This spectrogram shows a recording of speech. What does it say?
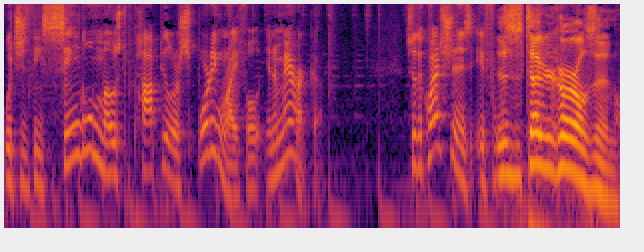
which is the single most popular sporting rifle in America. So the question is if we This is Tucker Carlson.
